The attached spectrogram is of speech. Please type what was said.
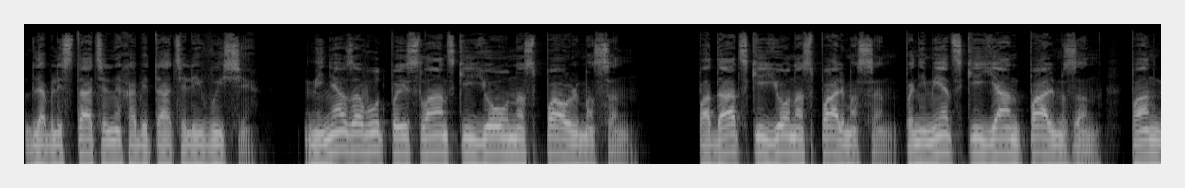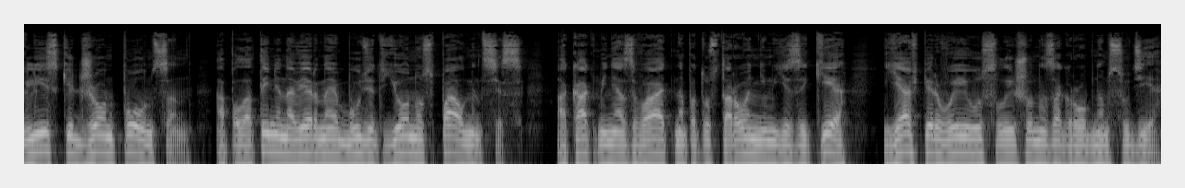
для блистательных обитателей Выси. Меня зовут по-исландски Йоунас Паульмасон, по-датски Йонас Пальмасен, по-немецки Ян Пальмзен, по-английски Джон Полмсон, а по латыни, наверное, будет Йонус Палменсис, а как меня звать на потустороннем языке – я впервые услышу на загробном суде.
